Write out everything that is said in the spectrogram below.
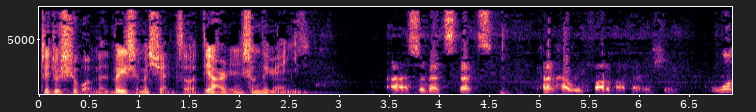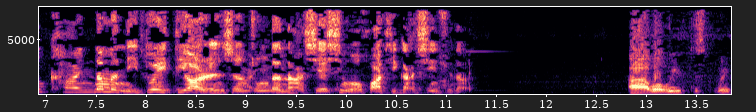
这就是我们为什么选择第二人生的原因。Uh, so that's that's kind of how we thought about that issue. What kind? 那么你对第二人生中的哪些新闻话题感兴趣呢？Uh, well, we've just we've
